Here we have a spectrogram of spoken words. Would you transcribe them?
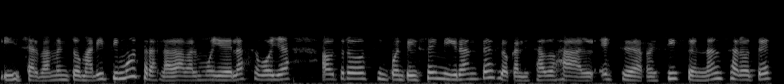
y Salvamento Marítimo trasladaba al muelle de la Cebolla a otros 56 migrantes localizados al este de Arrecife, en Lanzarote,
